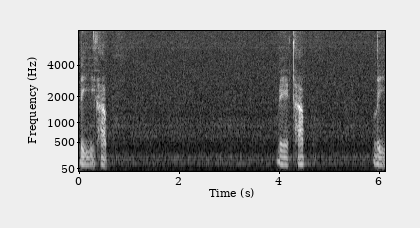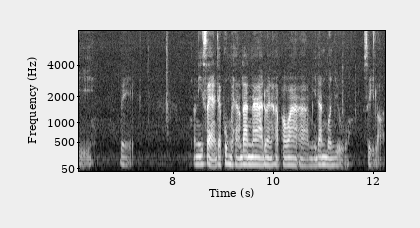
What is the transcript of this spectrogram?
หลีครับ เบรกครับรีเบรกตอนนี้แสงจะพุ่งไปทางด้านหน้าด้วยนะครับ เพราะว่าามีด้านบนอยู่ 4 หลอด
